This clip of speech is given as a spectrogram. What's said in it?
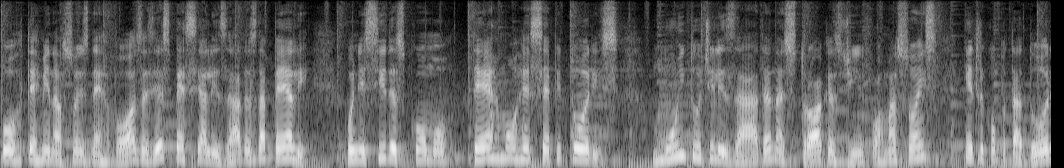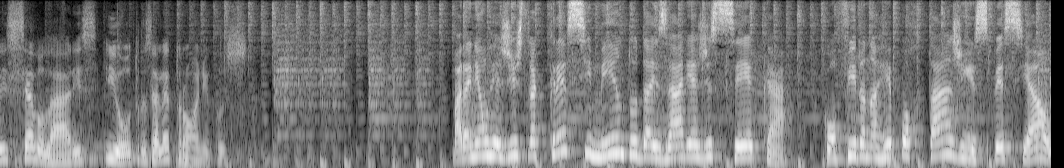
por terminações nervosas especializadas da pele, conhecidas como termorreceptores, muito utilizada nas trocas de informações entre computadores, celulares e outros eletrônicos. Maranhão registra crescimento das áreas de seca. Confira na reportagem especial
